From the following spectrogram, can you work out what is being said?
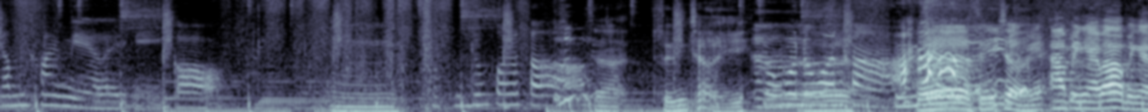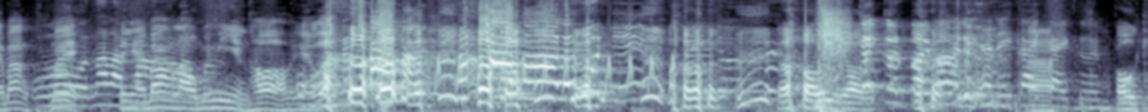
ก็ไม่ค่อยมีอะไรอย่างงี้ก็อืม ขอบคุณทุกคน ค่ะจะซึ้งเฉยขอบคุณทุกคนค่ะเออซึ้งเฉยอะเป็นไงบ้างเป็นไงบ้างโอ้ไม่น่ารักเป็นไงบ้างมาก เราไม่มีอย่างเขาอะเป็นไงบ้างเอาอีกเอาใกล้เกินไปเอมาออันนี้อันนี้ไกลไกลเกิน โอเค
